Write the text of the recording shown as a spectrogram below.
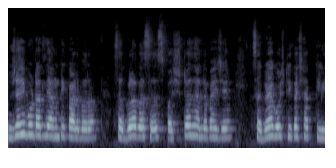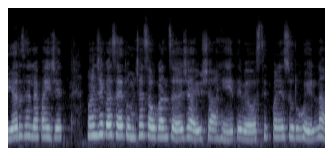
तुझ्याही बोटातली अंगठी काढ बरं. सगळं कसं स्पष्ट झालं पाहिजे. सगळ्या गोष्टी कशा क्लिअर झाल्या पाहिजेत. म्हणजे कसं आहे तुमच्या चौघांचं जे आयुष्य आहे ते व्यवस्थितपणे सुरू होईल ना?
